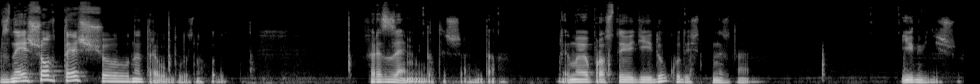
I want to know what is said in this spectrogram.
Знайшов те, що не треба було знаходити. Ферзем дати ще, да. Я думаю, просто відійду кудись, не знаю. І він відійшов.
